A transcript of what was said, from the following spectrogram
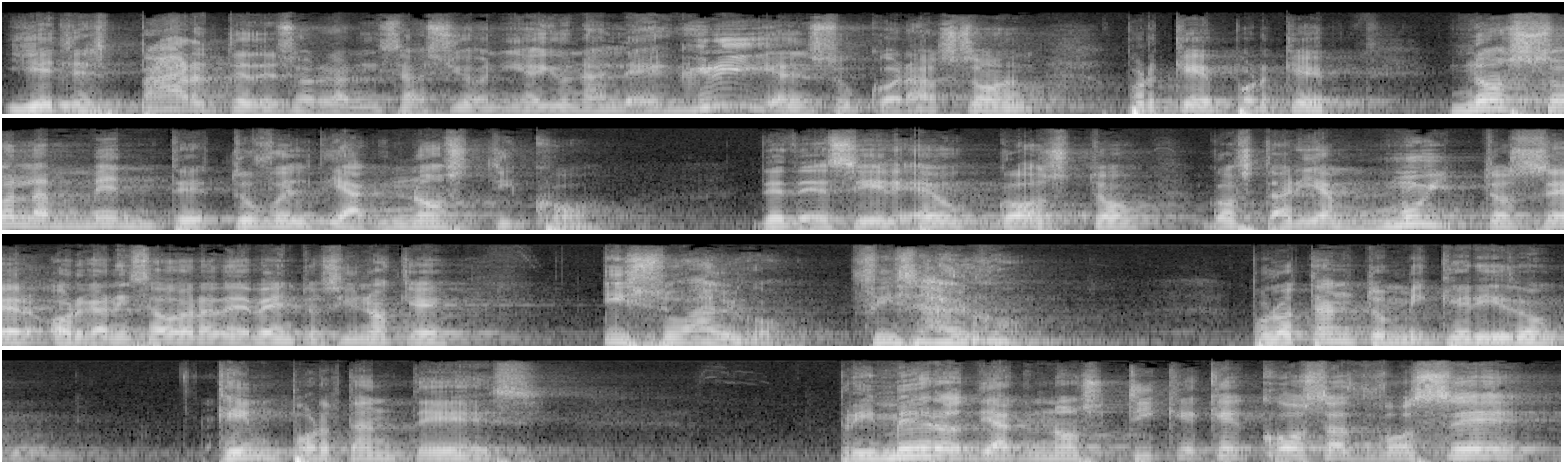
Y ella es parte de esa organización y hay una alegría en su corazón. ¿Por qué? Porque no solamente tuvo el diagnóstico de decir, yo gosto, gustaría mucho ser organizadora de eventos, sino que hizo algo, fiz algo. Por lo tanto, mi querido, qué importante es. Primero diagnostique qué cosas você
